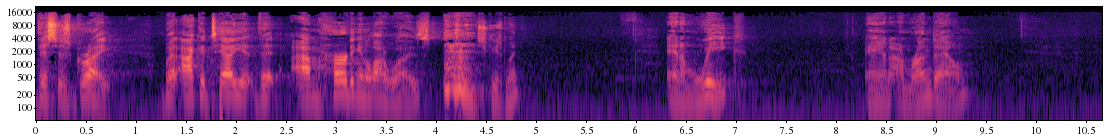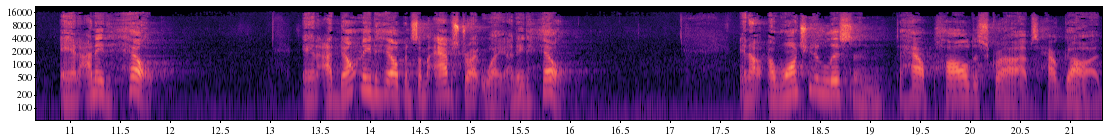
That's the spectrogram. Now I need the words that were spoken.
this is great. But I could tell you that I'm hurting in a lot of ways. Excuse me. And I'm weak. And I'm run down. And I need help. And I don't need help in some abstract way. I need help. And I, I want you to listen to how Paul describes how God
